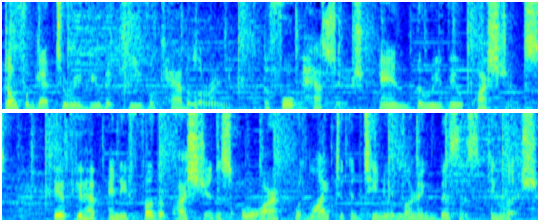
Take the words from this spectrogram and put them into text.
Don't forget to review the key vocabulary, the full passage, and the review questions. If you have any further questions or would like to continue learning business English,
